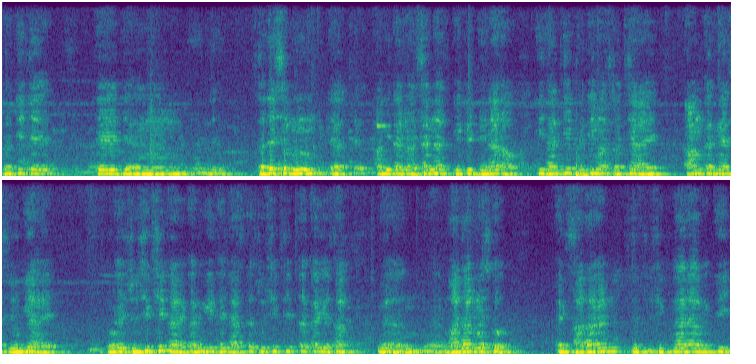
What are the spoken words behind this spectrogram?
प्रतीचे ते ज- सदस्य म्हणून आम्ही त्यांना अशांनाच तिकीट देणार आहोत की ज्यांची प्रतिमा स्वच्छ आहे काम करण्यास योग्य आहे थोडे सुशिक्षित आहे. कारण की इथे जास्त सुशिक्षित तर काही असा बाजार नसतो. एक साधारण शिकणारा व्यक्ती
